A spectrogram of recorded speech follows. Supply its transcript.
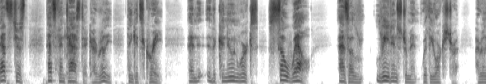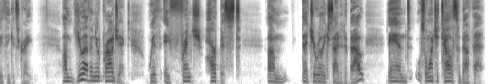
That's just, that's fantastic. I really think it's great. And, the Qanun works so well as a lead instrument with the orchestra. I really think it's great. Um, you have a new project with a French harpist um, that you're really excited about. And so, why don't you tell us about that?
